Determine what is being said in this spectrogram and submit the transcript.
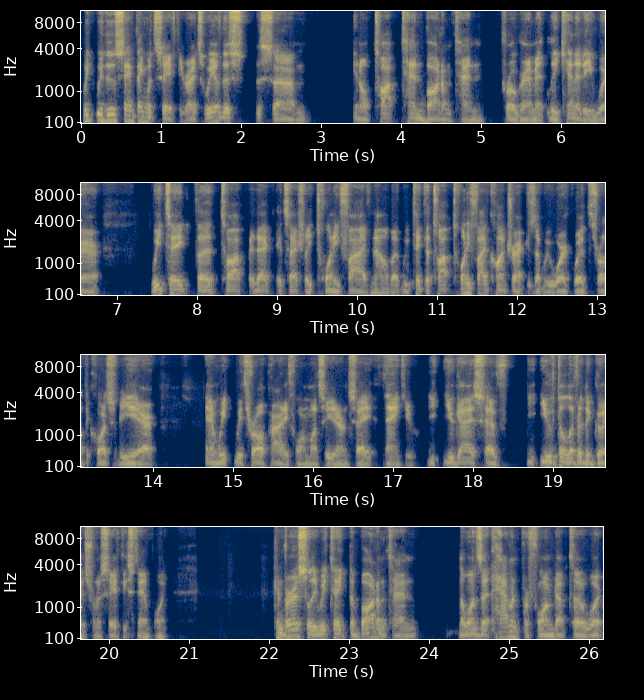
We we do the same thing with safety, right? So we have this this um, you know top ten, bottom ten program at Lee Kennedy where we take the top it's actually 25 now but we take the top 25 contractors that we work with throughout the course of a year and we, we throw a party for them once a year and say thank you. You guys have you've delivered the goods from a safety standpoint. Conversely we take the bottom 10 the ones that haven't performed up to what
